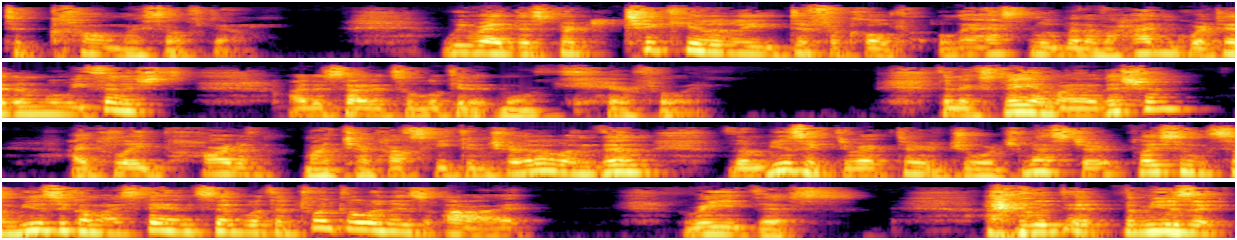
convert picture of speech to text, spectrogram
to calm myself down. We read this particularly difficult last movement of a Haydn quartet, and when we finished, I decided to look at it more carefully. The next day in my audition, I played part of my Tchaikovsky concerto, and then the music director, George Mester, placing some music on my stand, said with a twinkle in his eye, read this. I looked at the music,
